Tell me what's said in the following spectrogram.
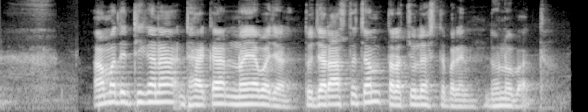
আমাদের ঠিকানা ঢাকা নয়াবাজার তো যারা আসতে চান, তারা চলে আসতে পারেন। ধন্যবাদ।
